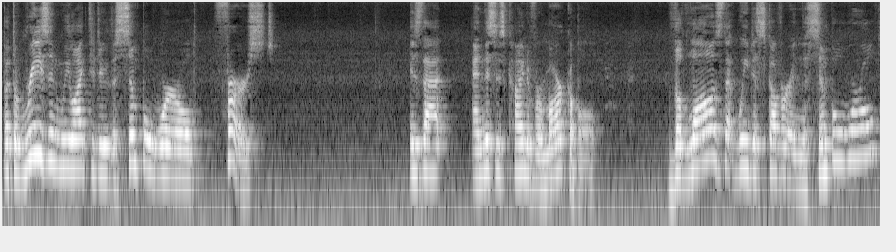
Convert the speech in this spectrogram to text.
But the reason we like to do the simple world first is that and this is kind of remarkable the laws that we discover in the simple world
